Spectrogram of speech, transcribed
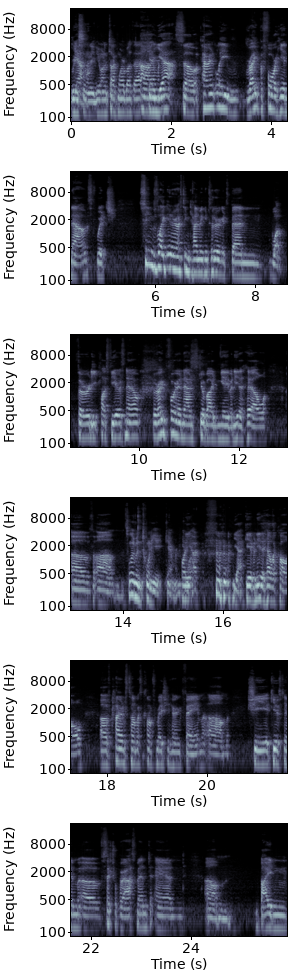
recently. Yeah. Do you want to talk more about that? Uh, yeah, so apparently, right before he announced, which seems like interesting timing considering it's been, what, 30 plus years now? But right before he announced, Joe Biden gave Anita Hill of. Um, it's only been 28, Cameron. 20, uh, yeah, gave Anita Hill a call of Clarence Thomas confirmation hearing fame. Um, she accused him of sexual harassment, and um, Biden,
